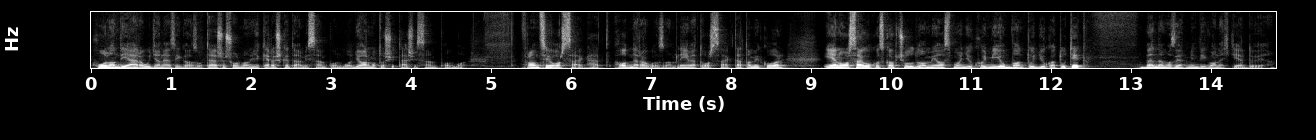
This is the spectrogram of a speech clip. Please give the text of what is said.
Hollandiára ugyanez igaz, ott elsősorban ugye kereskedelmi szempontból, gyarmatosítási szempontból. Franciaország, hát hadd ne ragozzam, Németország. Tehát amikor ilyen országokhoz kapcsolódóan mi azt mondjuk, hogy mi jobban tudjuk a tutit, bennem azért mindig van egy kérdőjel.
